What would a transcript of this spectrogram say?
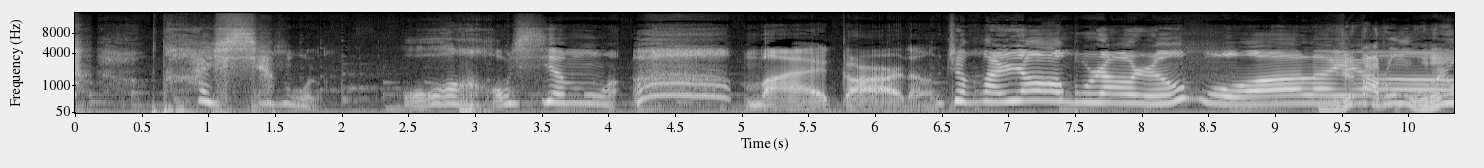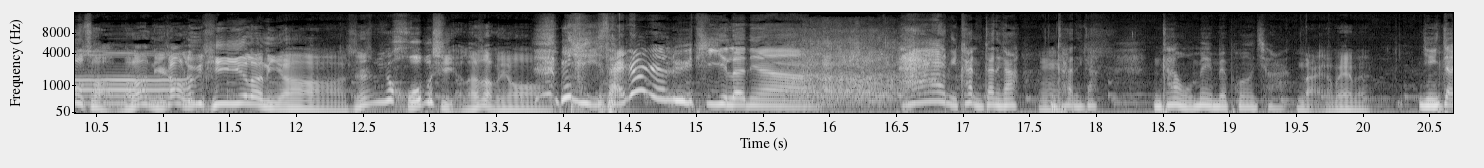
呀，太羡慕了，哇、好羡慕啊！My God，这还让不让人活了呀？你这大中午的又怎么了？你让驴踢了你啊？这又活不起了，怎么又？你才让人驴踢了呢！哎，你看，你看，你看，嗯你看，你看，你看我妹妹朋友圈，哪个妹妹？你这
